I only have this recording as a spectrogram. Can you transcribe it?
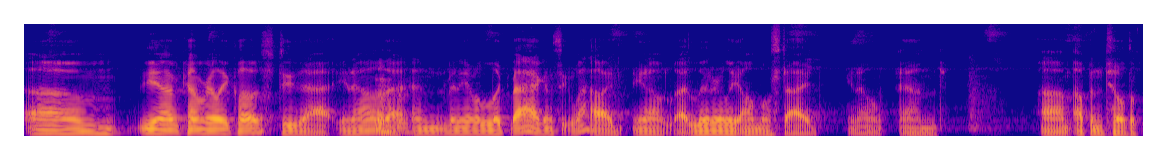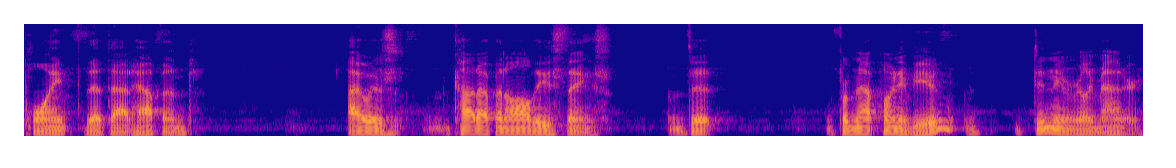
um, yeah, I've come really close to that, you know, that, and been able to look back and see, wow, I, you know, I literally almost died, you know, and um, up until the point that that happened, I was caught up in all these things that, from that point of view, didn't even really matter.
